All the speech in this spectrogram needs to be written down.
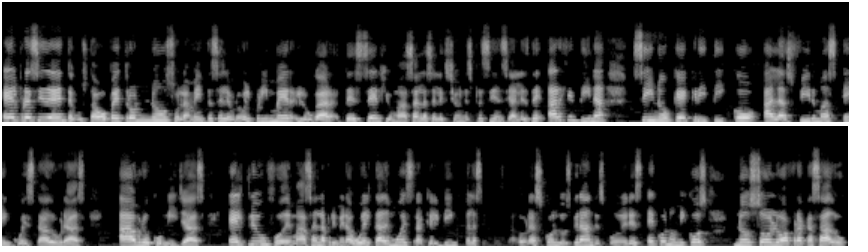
el presidente Gustavo Petro no solamente celebró el primer lugar de Sergio Massa en las elecciones presidenciales de Argentina, sino que criticó a las firmas encuestadoras. Abro comillas. El triunfo de Massa en la primera vuelta demuestra que el vínculo de las encuestadoras con los grandes poderes económicos no solo ha fracasado,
